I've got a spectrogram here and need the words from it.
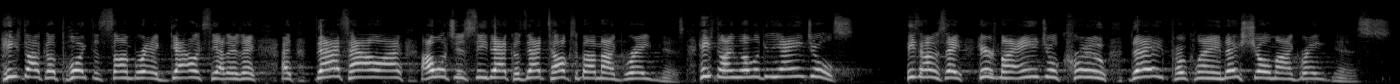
He's not going to point to Sombrero Galaxy out there and say, "That's how I I want you to see that because that talks about my greatness." He's not even going to look at the angels. He's not going to say, Here's my angel crew. They proclaim, they show my greatness.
